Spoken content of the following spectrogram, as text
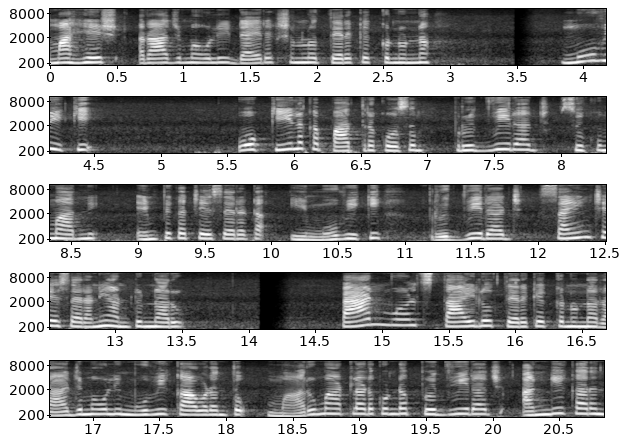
మహేష్ రాజమౌళి డైరెక్షన్లో తెరకెక్కనున్న మూవీకి ఓ కీలక పాత్ర కోసం పృథ్వీరాజ్ సుకుమార్ని ఎంపిక చేశారట. ఈ మూవీకి పృథ్వీరాజ్ సైన్ చేశారని అంటున్నారు. పాన్ వరల్డ్ స్థాయిలో తెరకెక్కనున్న రాజమౌళి మూవీ కావడంతో మారు మాట్లాడకుండా పృథ్వీరాజ్ అంగీకారం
